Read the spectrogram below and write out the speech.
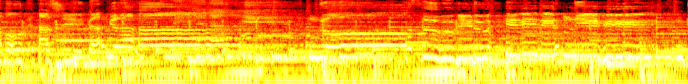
今も明日がのすぎる日々に重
